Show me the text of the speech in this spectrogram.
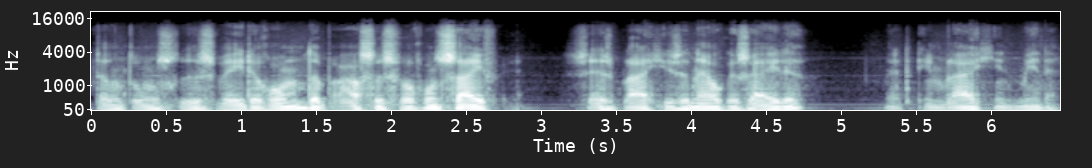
toont ons dus wederom de basis voor ons cijfer. Zes blaadjes aan elke zijde met één blaadje in het midden.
